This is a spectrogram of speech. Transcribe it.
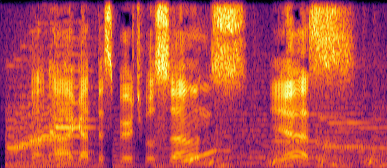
About how I got the spiritual stones? Yes.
